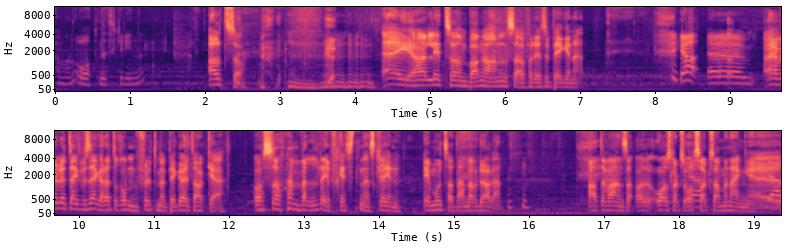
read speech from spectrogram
Kan man åpne skrinet? Altså Jeg har litt sånn bange anelser for disse piggene. Ja, uh... Jeg ville tenkt Hvis jeg hadde et rom fullt med pigger i taket, og så en veldig fristende skrin i motsatt ende av døren At det var en slags Ja. årsak-sammenheng ja.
